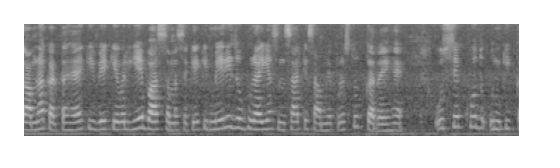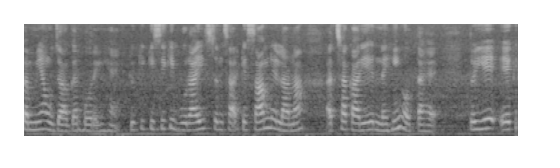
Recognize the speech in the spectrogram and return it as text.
कामना करता है कि वे केवल ये बात समझ सके कि मेरी जो बुराइयाँ संसार के सामने प्रस्तुत कर रहे हैं, उससे खुद उनकी कमियाँ उजागर हो रही हैं। क्योंकि किसी की बुराई संसार के सामने लाना अच्छा कार्य नहीं होता है। तो ये एक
